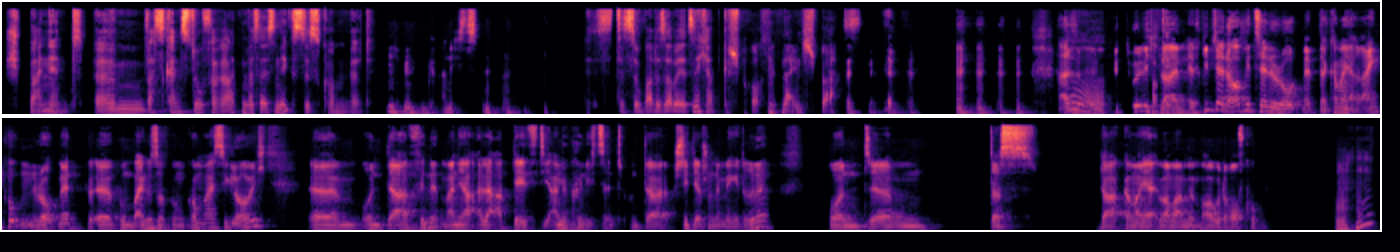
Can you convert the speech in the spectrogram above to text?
Spannend. Ähm, was kannst du verraten, was als nächstes kommen wird? Gar nichts. Das, das, so war das aber jetzt nicht abgesprochen. Nein, Spaß. also oh, geduldig okay. bleiben. Es gibt ja eine offizielle Roadmap, da kann man ja reingucken. Roadmap.microsoft.com heißt die, glaube ich. Ähm, und da findet man ja alle Updates, die angekündigt sind. Und da steht ja schon eine Menge drinne. Und ähm, das, da kann man ja immer mal mit dem Auge drauf gucken. Mhm.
